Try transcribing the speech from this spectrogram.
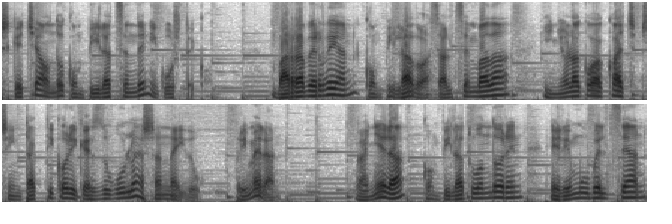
esketxa ondo konpilatzen den ikusteko. Barra berdean, konpilado azaltzen bada, inolako akats sintaktikorik ez dugula esan nahi du. Primeran, Gainera, konpilatu ondoren, eremu beltzean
